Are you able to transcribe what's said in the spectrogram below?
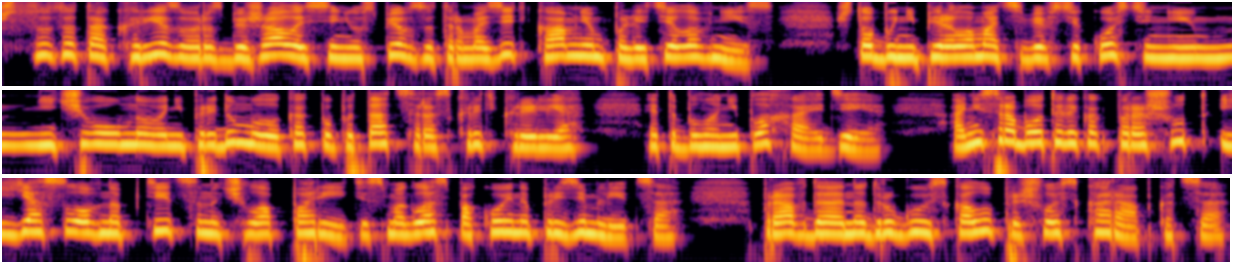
Что-то так резво разбежалось и, не успев затормозить, камнем полетела вниз. Чтобы не переломать себе все кости, ни, ничего умного не придумала, как попытаться раскрыть крылья. Это была неплохая идея. Они сработали как парашют, и я, словно птица, начала парить и смогла спокойно приземлиться. Правда, на другую скалу пришлось карабкаться.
